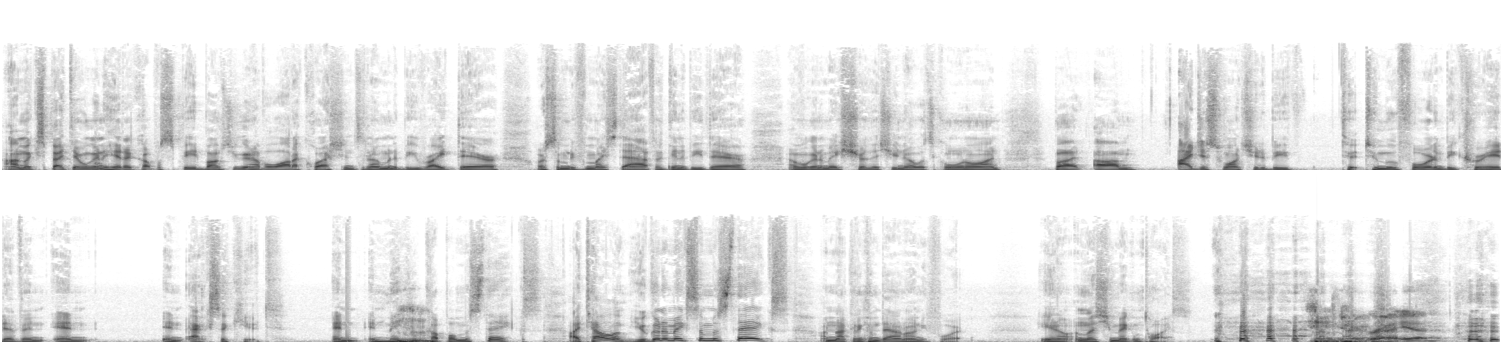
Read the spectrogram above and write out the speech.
I'm expecting we're going to hit a couple speed bumps. You're going to have a lot of questions, and I'm going to be right there, or somebody from my staff is going to be there, and we're going to make sure that you know what's going on. But um, I just want you to be to, to move forward and be creative and and and execute. And, and make a couple mistakes. I tell them, you're going to make some mistakes. I'm not going to come down on you for it, you know, unless you make them twice. right. Yeah.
